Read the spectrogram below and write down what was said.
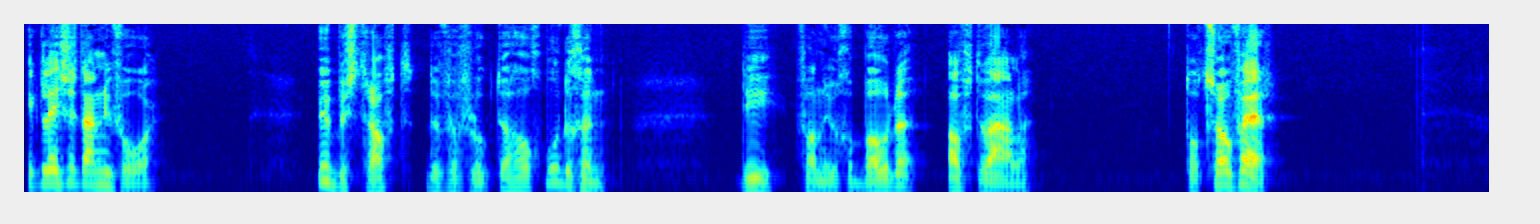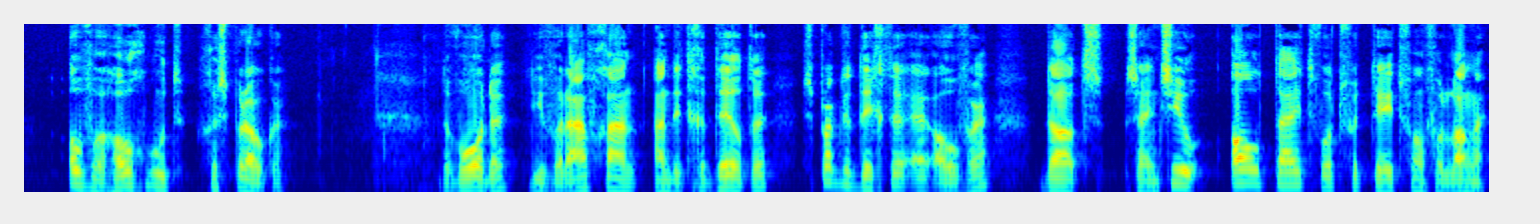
Ik lees het daar nu voor. U bestraft de vervloekte hoogmoedigen, die van uw geboden afdwalen. Tot zover. Over hoogmoed gesproken. De woorden die voorafgaan aan dit gedeelte sprak de dichter erover dat zijn ziel altijd wordt verteerd van verlangen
